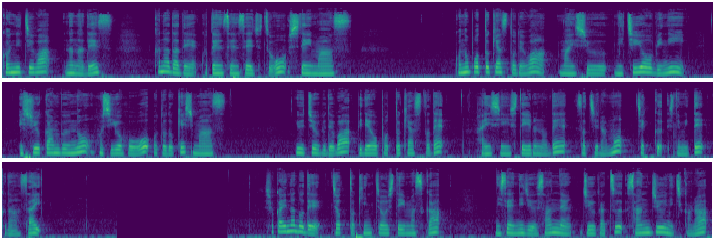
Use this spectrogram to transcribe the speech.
こんにちは、ナナです。カナダで古典先生術をしています。このポッドキャストでは毎週日曜日に1週間分の星予報をお届けします。YouTube ではビデオポッドキャストで配信しているのでそちらもチェックしてみてください。初回などでちょっと緊張していますが2023年10月30日から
